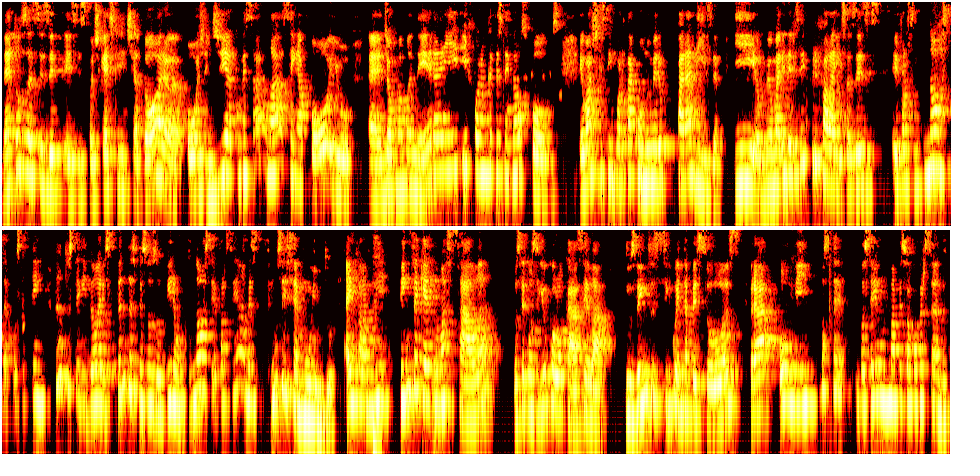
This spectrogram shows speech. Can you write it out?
né? Todos esses, esses podcasts que a gente adora hoje em dia começaram lá sem apoio, é, de alguma maneira, e, e, foram crescendo aos poucos. Eu acho que se importar com o número paralisa. E o meu marido, ele sempre fala isso, às vezes ele fala assim, nossa, você tem tantos seguidores, tantas pessoas ouviram, nossa, eu falo assim, ah, mas não sei se é muito. Aí ele fala, pensa que é numa sala, você conseguiu colocar, sei lá, 250 pessoas para ouvir você, você e uma pessoa conversando.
